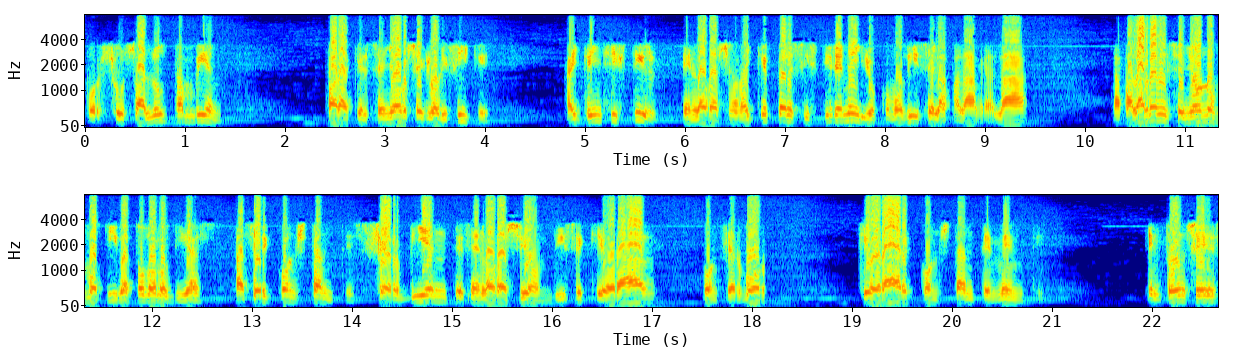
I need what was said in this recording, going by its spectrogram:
por su salud también, para que el Señor se glorifique. Hay que insistir en la oración, hay que persistir en ello, como dice la palabra. La, la palabra del Señor nos motiva todos los días a ser constantes, fervientes en la oración. Dice que orar con fervor, que orar constantemente. Entonces,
